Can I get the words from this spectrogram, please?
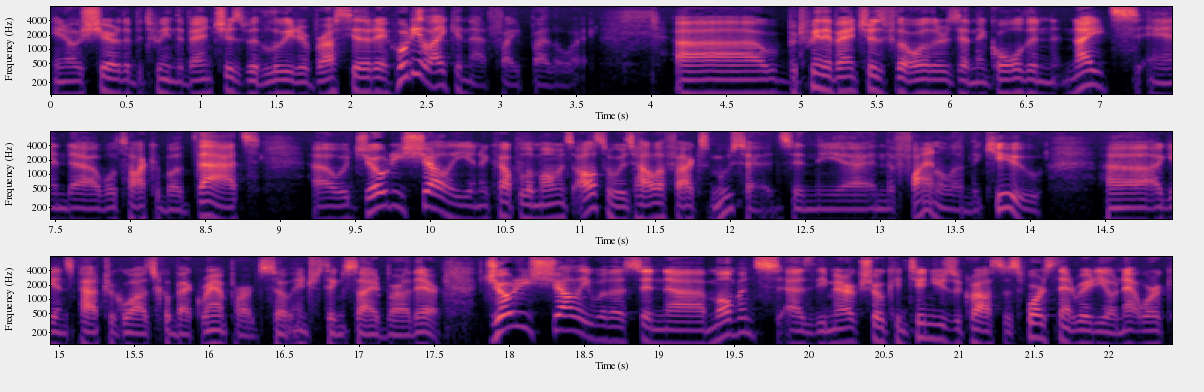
you know, share the between the benches with Louie DeBrusk the other day. Who do you like in that fight, by the way? Uh, between the benches for the Oilers and the Golden Knights, and uh, we'll talk about that uh, with Jody Shelley in a couple of moments. Also, his Halifax Mooseheads in the uh, in the final in the Q uh, against Patrick Roy's Quebec Ramparts. So interesting sidebar there. Jody Shelley with us in uh, moments as the Marek Show continues across the Sportsnet Radio Network,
